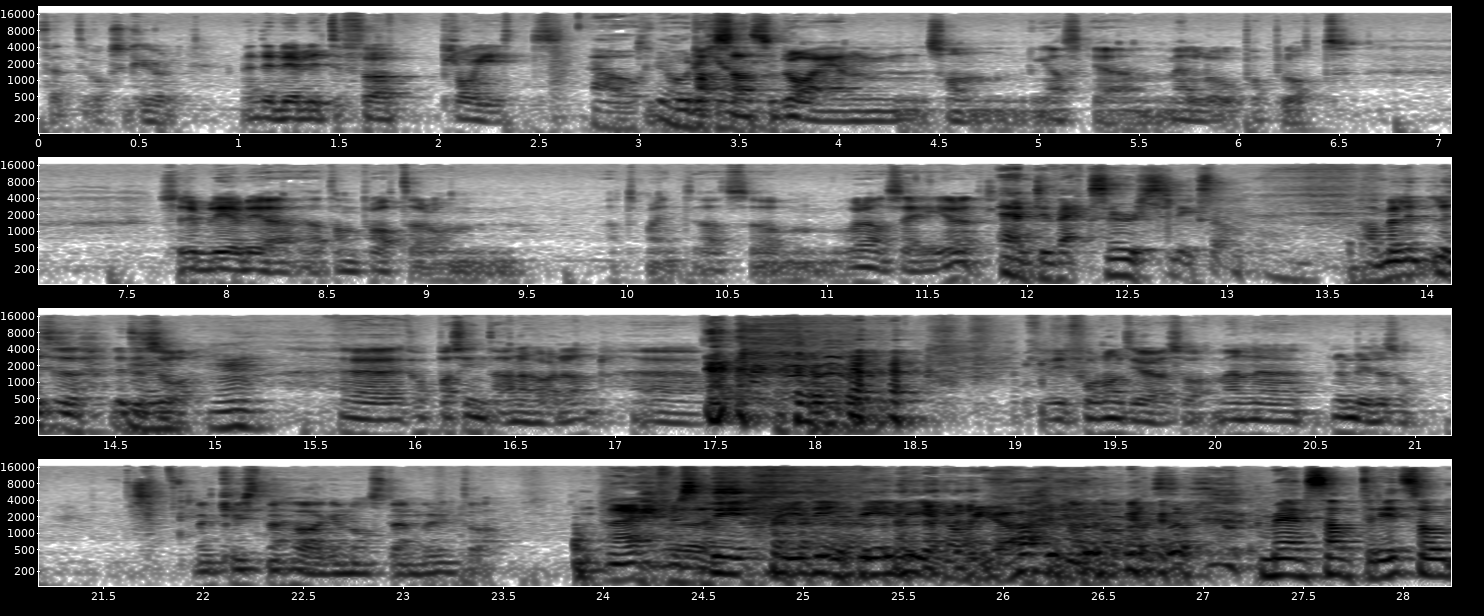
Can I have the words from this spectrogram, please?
för att det var också kul. Men det blev lite för plojigt. Ja, och, Det och det passar inte så bra i en sån ganska mellow poplåt. Så det blev det att han pratar om att man inte, alltså vad han säger egentligen. anti-vaxxers liksom. Ja men lite, lite, lite så. Mm. Jag hoppas inte han hör den. För vi får nog inte göra så, men eh, nu blir det så. Men kristna högern, de stämmer inte va? Nej, precis. Det, det, det, det är det de gör. Men samtidigt så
